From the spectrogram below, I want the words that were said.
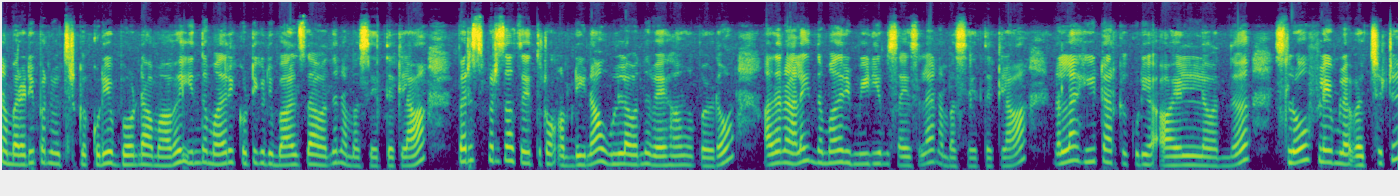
நம்ம ரெடி பண்ணி வச்சுருக்கக்கூடிய போண்டா மாவு இந்த மாதிரி குட்டி குட்டி பால்ஸாக வந்து நம்ம சேர்த்துக்கலாம். பெருசு பெருசாக சேர்த்துட்டோம் அப்படின்னா உள்ளே வந்து வேகாமல் போயிடும். அதனால் இந்த மாதிரி மீடியம் சைஸில் நம்ம சேர்த்துக்கலாம். நல்லா ஹீட்டாக இருக்கக்கூடிய ஆயிலில் வந்து ஸ்லோ ஃப்ளேமில் வச்சுட்டு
